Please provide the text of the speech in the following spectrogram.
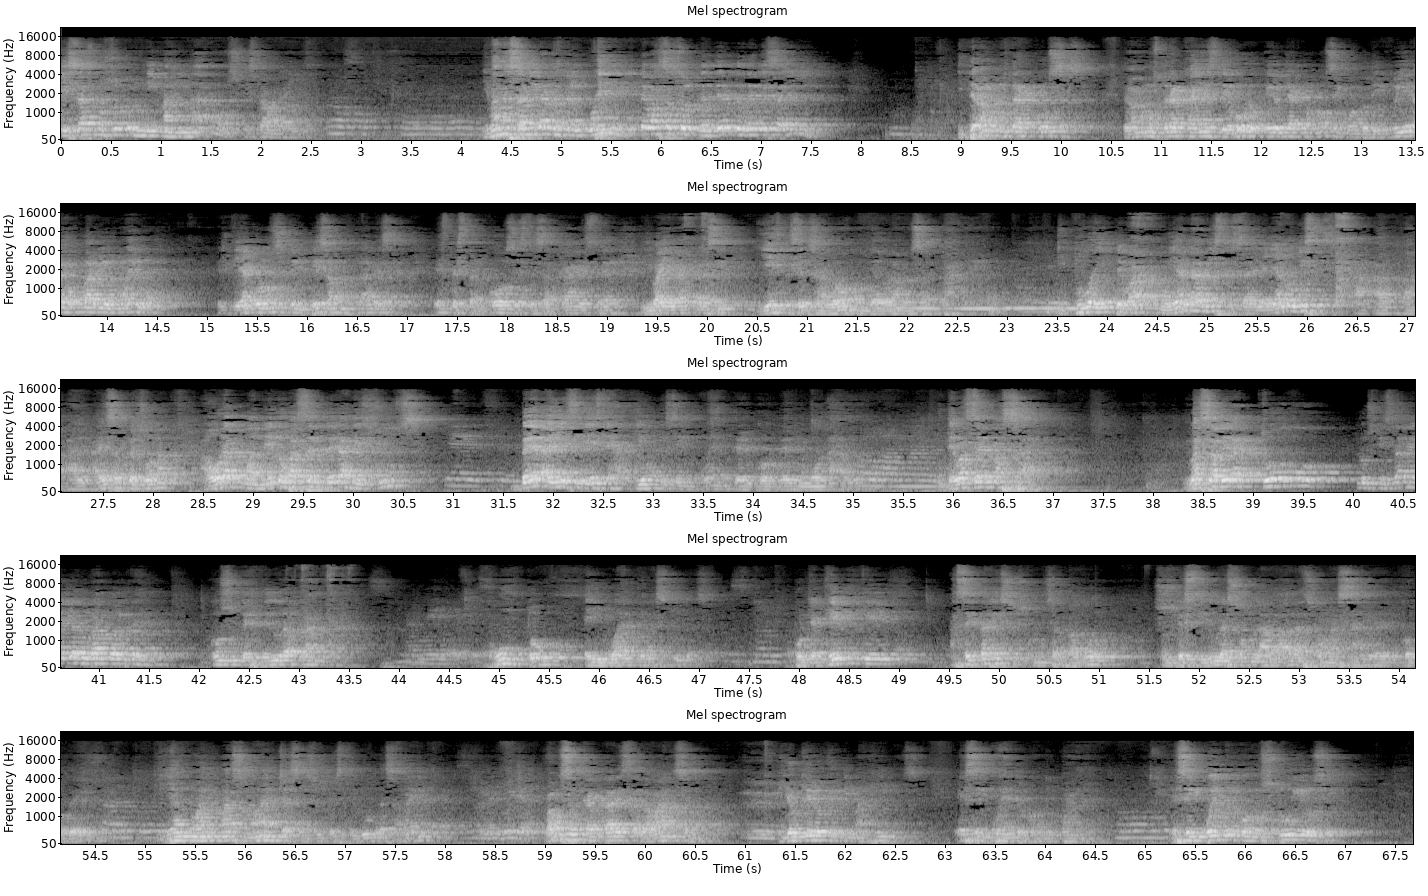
quizás nosotros ni imaginamos que estaban ahí. Y van a salir a nuestro encuentro y tú te vas a sorprender de verles ahí. Y te van a mostrar cosas, te van a mostrar calles de oro que ellos ya conocen. Cuando tú llegas a un barrio nuevo, el que ya conoces te empieza a mostrar esa, este es tal cosa, este es acá, este y va a llegar hasta así, y este es el salón donde adoramos al Padre. Y tú ahí te vas, como ya la viste, a ella, ya lo viste a, a, a, a esa persona, ahora tu anhelo va a ser ver a Jesús. Ver ahí ese, este aquí donde se encuentra el cordero inmolado. Y te va a hacer pasar. Vas a ver a todos los que están ahí adorando al rey con su vestidura blanca, junto e igual que las tuyas. Porque aquel que acepta a Jesús como Salvador, sus vestiduras son lavadas con la sangre del Cordero. Y ya no hay más manchas en sus vestiduras. Amén. Vamos a cantar esta alabanza. Y yo quiero que te imagines ese encuentro con tu Padre. Ese encuentro con los tuyos.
